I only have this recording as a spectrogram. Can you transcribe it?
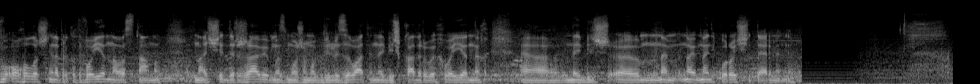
оголошення, наприклад, воєнного стану в нашій державі ми зможемо мобілізувати найбільш кадрових воєнних е, найбільш е, на, на найкоротші терміни.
